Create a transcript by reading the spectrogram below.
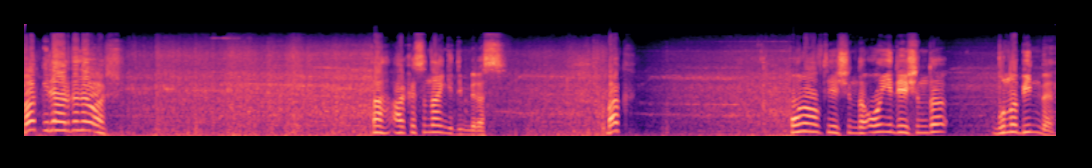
Bak ileride ne var? Hah arkasından gideyim biraz. Bak. 16 yaşında, 17 yaşında buna binme.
